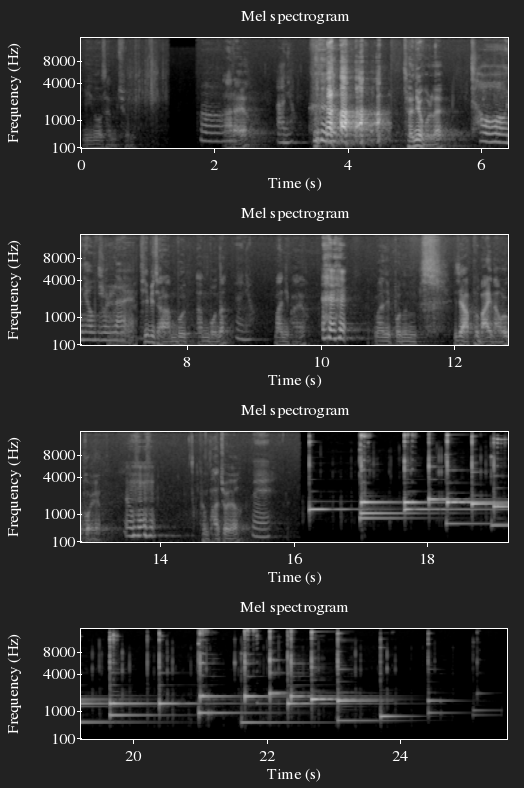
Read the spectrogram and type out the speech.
준호 삼촌 어, 알아요? 아니요. 전혀 몰라요? 전혀 몰라요. TV 잘 안 보, 안 보나? 아니요. 많이 봐요? 많이 보는 이제 앞으로 많이 나올 거예요. 그럼 봐줘요. 네.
